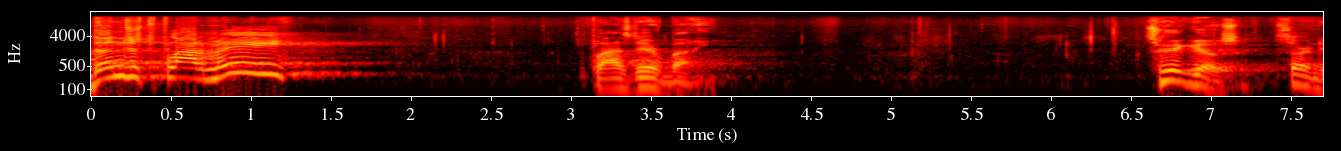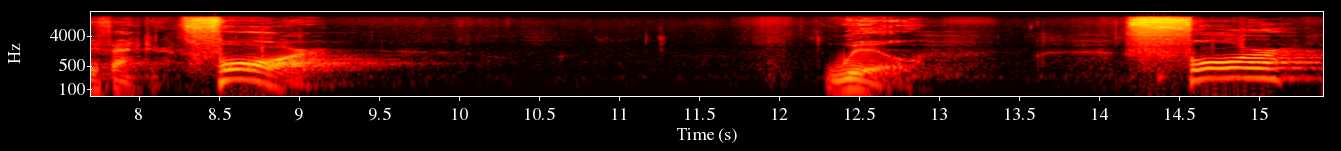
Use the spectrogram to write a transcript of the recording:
doesn't just apply to me, it applies to everybody. So here it goes certainty factor. For will. For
